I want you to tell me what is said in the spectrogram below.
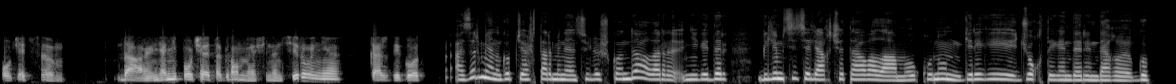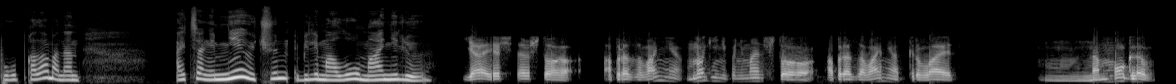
Получается да они получают огромное финансирование каждый год. Азыр мен көп жаштар менен сүйлөшкөндө алар негедир билимсиз эле акча таап алам окуунун кереги жок дегендерин дагы көп угуп калам. Анан айтсаң эмне үчүн билим алуу маанилүү? Я я считаю что образование многие не понимают что образование открывает намного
